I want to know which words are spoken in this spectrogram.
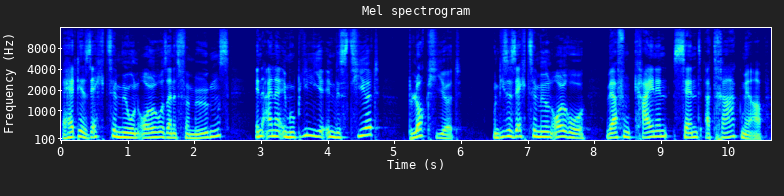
Er hätte 16 Millionen Euro seines Vermögens in einer Immobilie investiert, blockiert und diese 16 Millionen Euro werfen keinen Cent Ertrag mehr ab.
